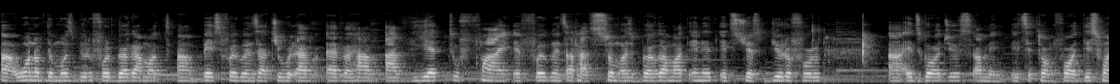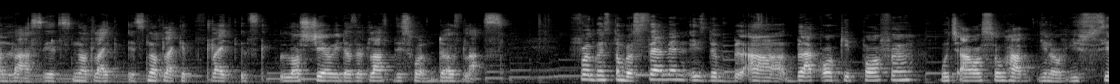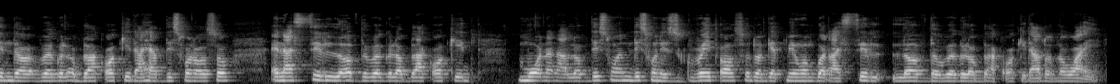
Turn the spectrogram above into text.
uh, one of the most beautiful bergamot uh, based fragrance that you will ever, ever have. I've yet to find a fragrance that has so much bergamot in it. It's just beautiful. Uh, it's gorgeous. I mean it's a Tom Ford this one lasts. It's not like it's not like it's like it's Lost Cherry. Does it last? This one does last. Fragrance number seven is the uh, Black Orchid Parfum which I also have you know you've seen the regular Black Orchid. I have this one also. And I still love the regular Black Orchid more than I love this one. This one is great also, don't get me wrong, but I still love the regular black orchid. I don't know why.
